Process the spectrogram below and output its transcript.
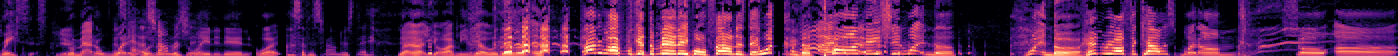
racist, Yeah. no matter what ha- it was Founders Day. originated in. What? I said it's Founders Day. Yeah, yeah, yo, I mean, yo, how do I forget the man ape on Founders Day? What in the on. Tar Nation? What in the what in the Henry Arthur Callis? But um, so uh,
